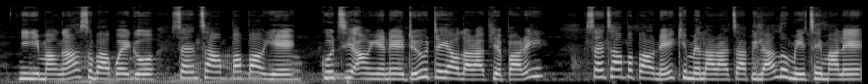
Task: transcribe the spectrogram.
။ညီညီမောင်ကစပပွဲကိုစန်းချောင်းပေါက်ပေါက်ရဲ့ကိုချီအောင်ရင်နဲ့အတူတက်ရောက်လာတာဖြစ်ပါတယ်။စန်းချောင်းပေါက်ပေါက်နဲ့ခင်မင်လာတာကြပြီလားလို့မေးချိန်မှလည်း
